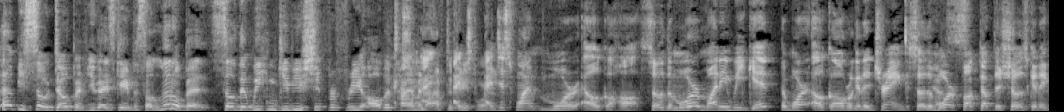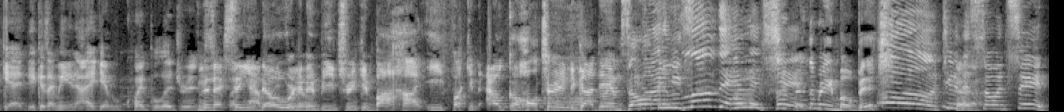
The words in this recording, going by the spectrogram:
That'd be so dope if you guys gave us a little bit so that we can give you shit for free all the time and not have to I, pay I- for it. I just want more alcohol. So the more money we get, the more alcohol we're gonna drink. So the Yes. more fucked up the show's gonna get. Because I mean, I get quite belligerent. and the next thing you know, we're gonna be drinking Baja E fucking alcohol, turning into goddamn Oh God, I zombies. would love to have that shit. the rainbow, bitch. Oh, dude, Yeah. that's so insane.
